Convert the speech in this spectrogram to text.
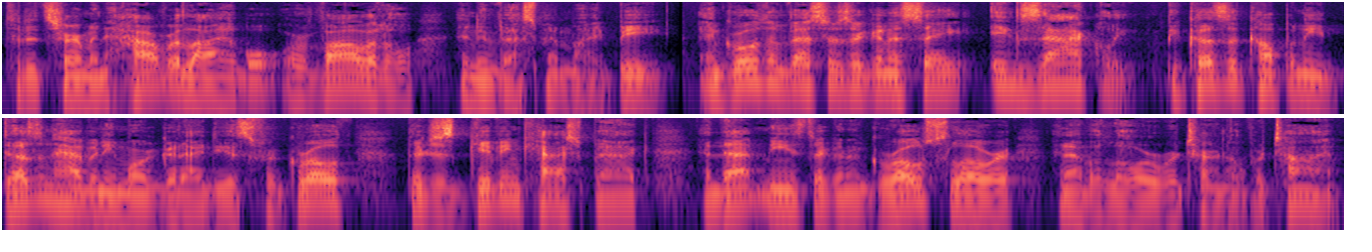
to determine how reliable or volatile an investment might be. And growth investors are going to say exactly. Because the company doesn't have any more good ideas for growth, they're just giving cash back, and that means they're going to grow slower and have a lower return over time.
